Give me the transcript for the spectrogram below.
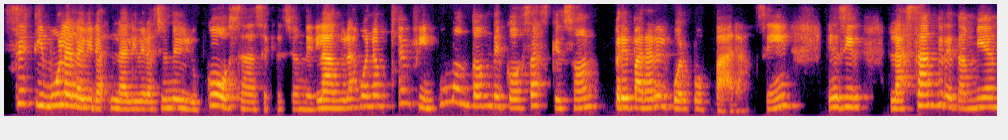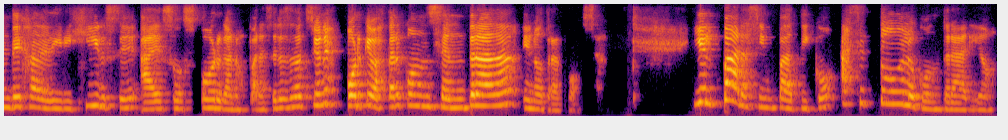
se estimula la, liberación de glucosa, secreción de glándulas, bueno, en fin, un montón de cosas que son preparar el cuerpo para, ¿sí? Es decir, la sangre también deja de dirigirse a esos órganos para hacer esas acciones porque va a estar concentrada en otra cosa. Y el parasimpático hace todo lo contrario,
